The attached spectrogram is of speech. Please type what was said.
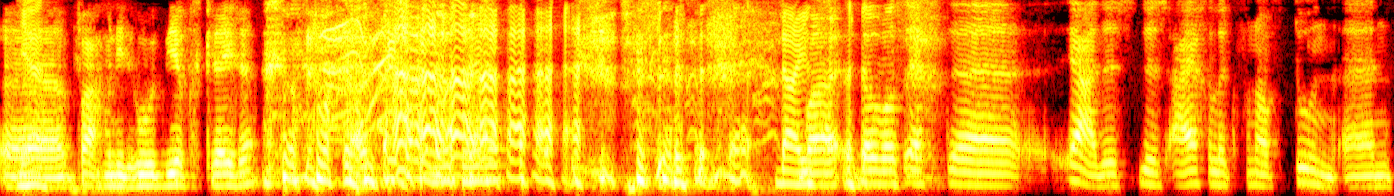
Uh, yeah. Vraag me niet hoe ik die heb gekregen. nice. Maar dat was echt... Uh, ja, dus, dus eigenlijk vanaf toen. En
